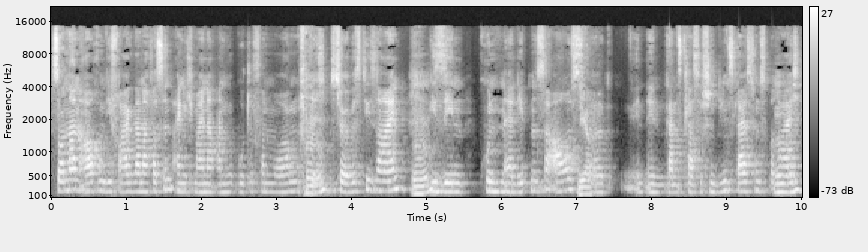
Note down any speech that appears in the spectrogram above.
sondern auch um die Frage danach, was sind eigentlich meine Angebote von morgen, sprich mhm. Service Design, mhm. wie sehen Kundenerlebnisse aus, ja. äh, in, in ganz klassischen Dienstleistungsbereich, mhm.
